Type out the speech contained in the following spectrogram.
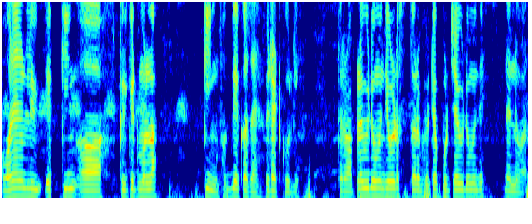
One and only एक किंग क्रिकेट म्हणला किंग फक्त एकच आहे विराट कोहली. तर आपल्या व्हिडिओमध्ये एवढंच. तर भेटूया पुढच्या व्हिडिओमध्ये. धन्यवाद.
